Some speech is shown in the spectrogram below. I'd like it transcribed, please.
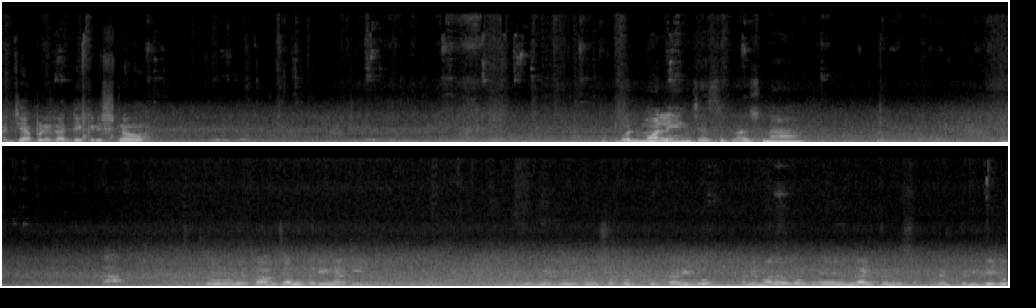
આજે આપણે રાધે કૃષ્ણ ગુડ મોર્નિંગ જય શ્રી કૃષ્ણ. તો હવે કામ ચાલુ કરી નાખી. લોકોને થોડો થોડો સપોર્ટ કરતા રહેજો અને મારા લોકોને લાઈક અને સબસ્ક્રાઈબ કરી દેજો.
